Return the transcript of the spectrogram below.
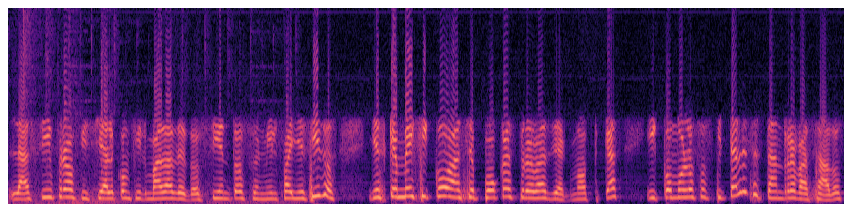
la cifra oficial confirmada de 201 mil fallecidos. Y es que México hace pocas pruebas diagnósticas y como los hospitales están rebasados,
